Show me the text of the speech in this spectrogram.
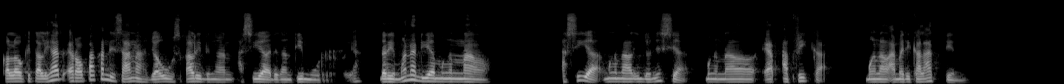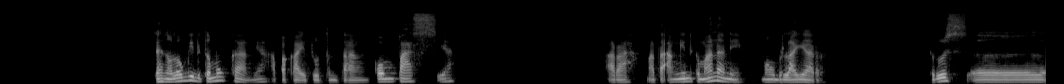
kalau kita lihat Eropa kan di sana jauh sekali dengan Asia dengan Timur ya. Dari mana dia mengenal Asia, mengenal Indonesia, mengenal Afrika, mengenal Amerika Latin. Teknologi ditemukan ya, apakah itu tentang kompas ya, arah mata angin ke mana nih mau berlayar. Terus eh,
